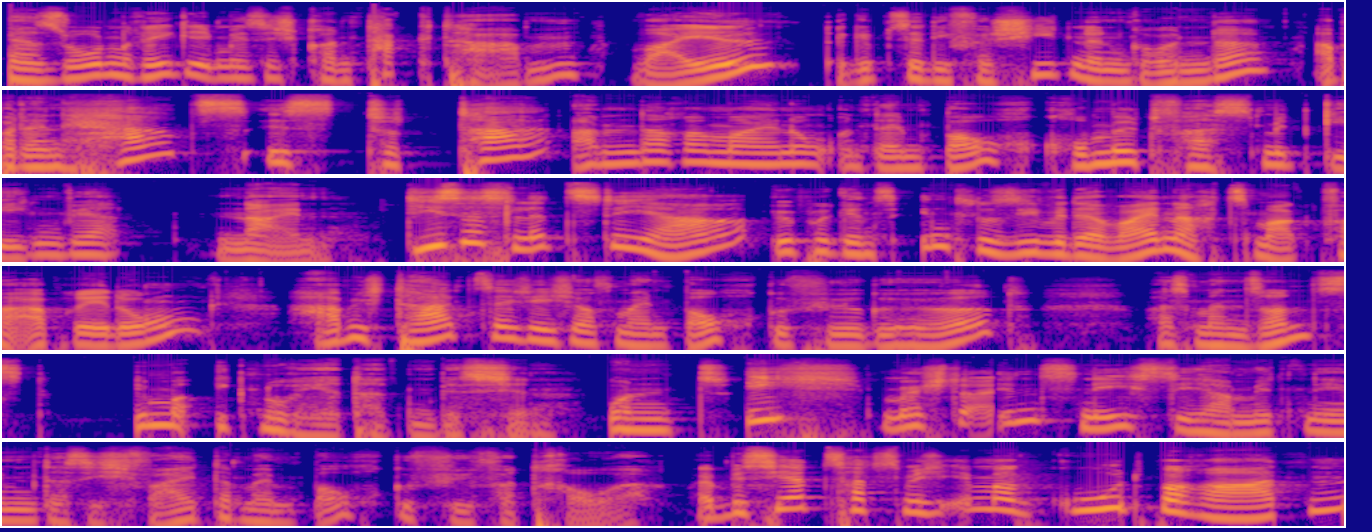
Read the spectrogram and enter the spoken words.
Person regelmäßig Kontakt haben, weil, da gibt es ja die verschiedenen Gründe, aber dein Herz ist total anderer Meinung und dein Bauch krummelt fast mit Gegenwehr. Nein. Dieses letzte Jahr, übrigens inklusive der Weihnachtsmarktverabredung, habe ich tatsächlich auf mein Bauchgefühl gehört, was man sonst immer ignoriert hat ein bisschen. Und ich möchte ins nächste Jahr mitnehmen, dass ich weiter meinem Bauchgefühl vertraue. Weil bis jetzt hat es mich immer gut beraten,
